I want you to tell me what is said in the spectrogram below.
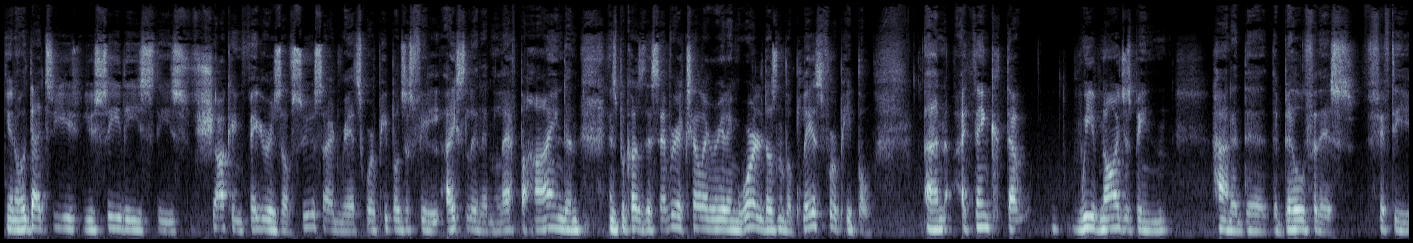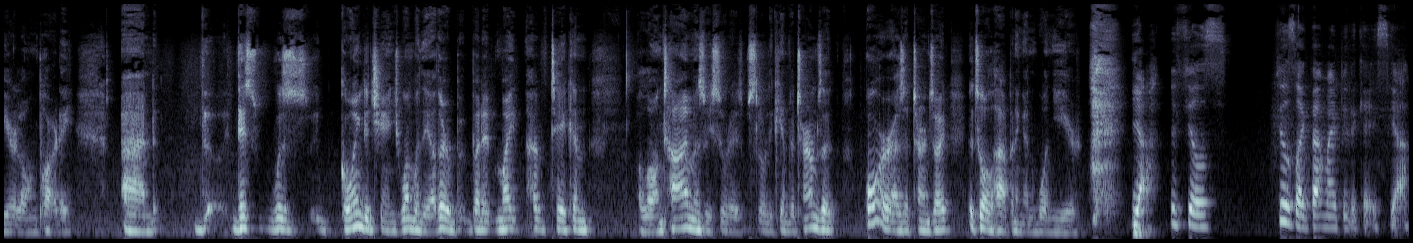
you know, that's you, you see these these shocking figures of suicide rates where people just feel isolated and left behind, and it's because this ever accelerating world doesn't have a place for people. And I think that we have now just been handed the the bill for this 50 year long party, and this was going to change one way or the other, but, but it might have taken a long time as we sort of slowly came to terms with, or as it turns out, it's all happening in one year. yeah, it feels feels like that might be the case. Yeah.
